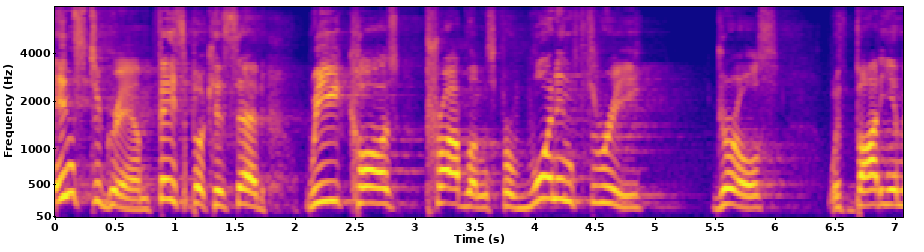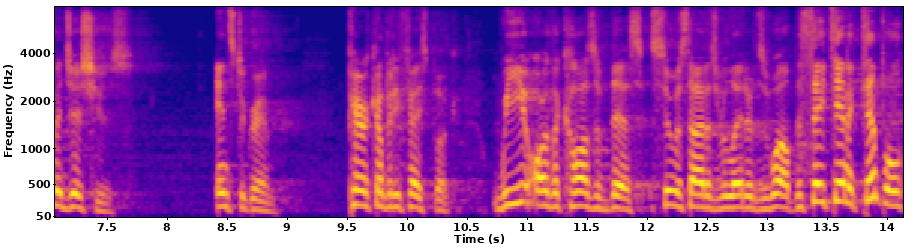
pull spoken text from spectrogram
Instagram, Facebook has said we cause problems for one in three girls with body image issues. Instagram parent company Facebook. We are the cause of this. Suicide is related as well. The Satanic Temple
